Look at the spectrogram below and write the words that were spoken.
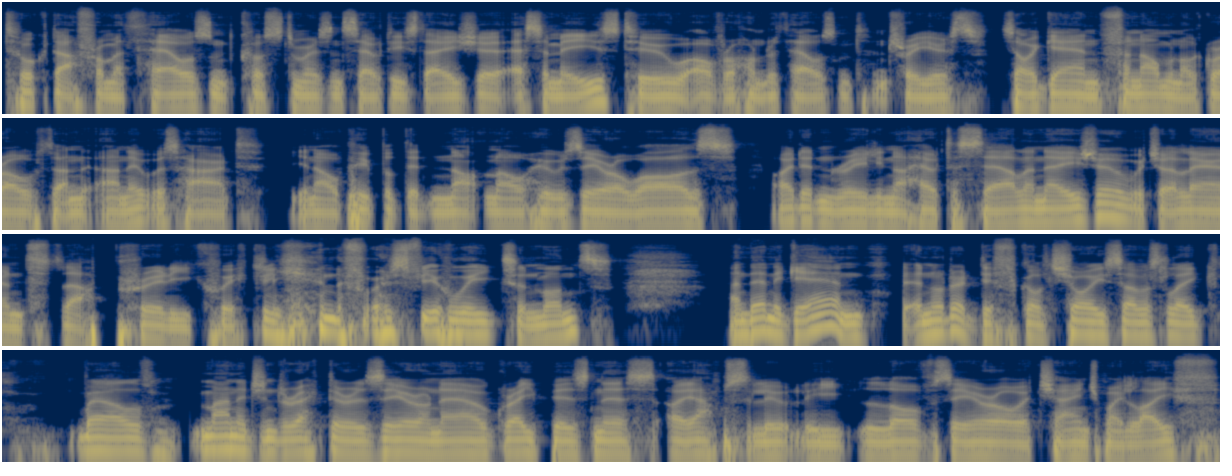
took that from a thousand customers in Southeast Asia, SMEs, to over a hundred thousand in three years. So again, phenomenal growth, and and it was hard. You know, people did not know who Xero was. I didn't really know how to sell in Asia, which I learned that pretty quickly in the first few weeks and months. And then again, another difficult choice. I was like, well, managing director of Xero now, great business. I absolutely love Xero. It changed my life.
